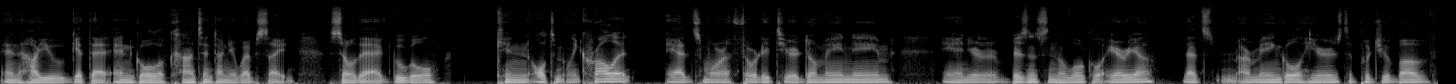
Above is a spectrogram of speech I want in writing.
and how you get that end goal of content on your website so that Google can ultimately crawl it, adds more authority to your domain name and your business in the local area. That's our main goal here is to put you above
